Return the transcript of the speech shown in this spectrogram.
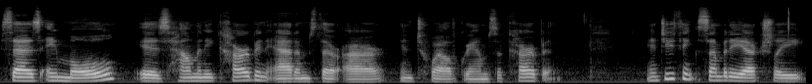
says a mole is how many carbon atoms there are in 12 grams of carbon. And do you think somebody actually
